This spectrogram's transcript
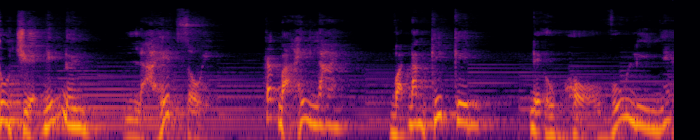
Câu chuyện đến đây là hết rồi. Các bạn hãy like và đăng ký kênh để ủng hộ Vũ Ly nhé.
